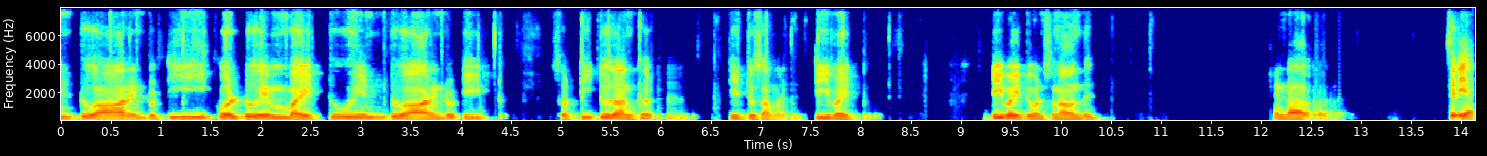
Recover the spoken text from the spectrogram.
into R into T equal to M by two into R into T two so T two தான் டி டூ சமன். T by two T by டூன்னு சொன்னால் வந்து ரெண்டாவது. சரியா?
